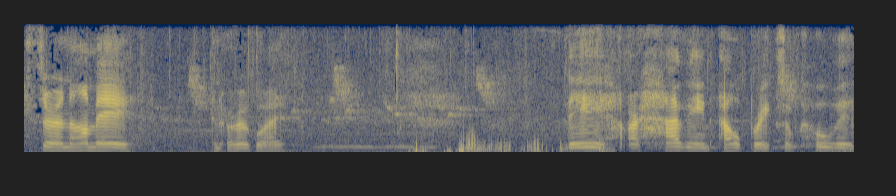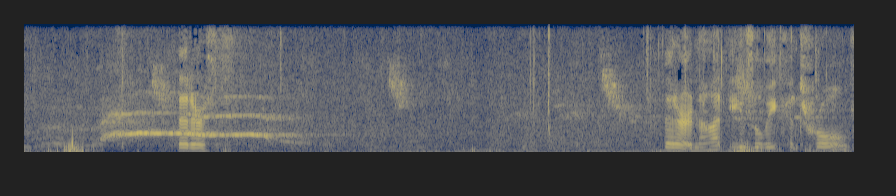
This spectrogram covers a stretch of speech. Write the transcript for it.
Suriname, in Uruguay. They are having outbreaks of COVID that are that are not easily controlled.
